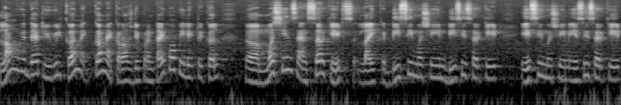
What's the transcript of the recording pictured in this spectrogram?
along with that you will come come across different type of electrical uh, machines and circuits like dc machine dc circuit ac machine ac circuit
